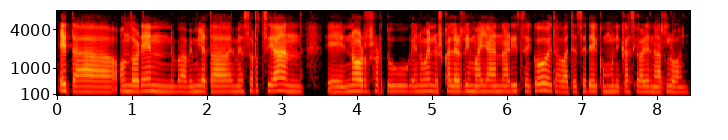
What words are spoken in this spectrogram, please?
eta ondoren ba, 2018an e, nor sortu genuen Euskal Herri mailan aritzeko eta batez ere komunikazioaren arloan.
